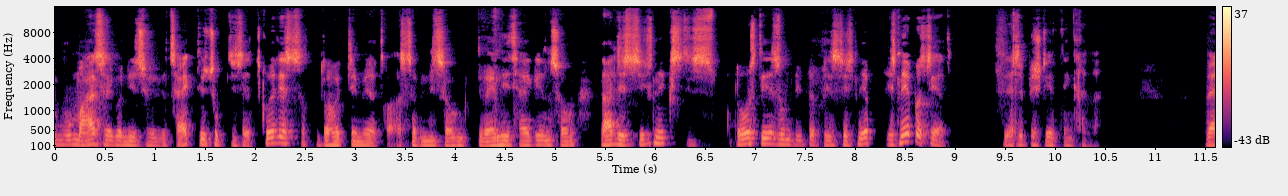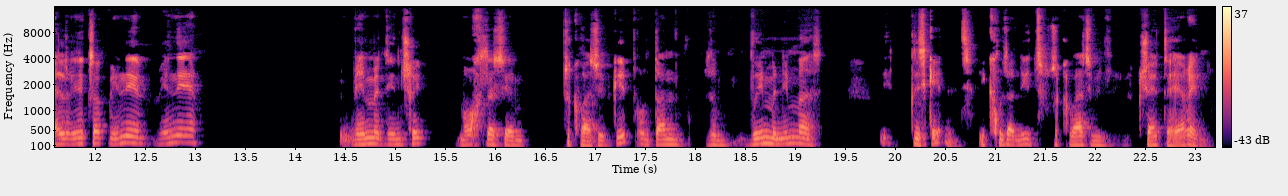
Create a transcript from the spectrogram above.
wo man selber nicht so überzeugt ist, ob das jetzt gut ist, da halte ich mir draus. Aber nicht sagen, die werden nicht hergehen und sagen, nein, das ist nichts, das los das und das ist nicht, ist nicht passiert. Ist bestätigen können. Weil, wie gesagt, wenn ich, wenn ich, wenn man den Schritt macht, dass ich so quasi gibt und dann so will man mehr, das geht nicht. Ich kann da nicht so quasi gescheiter herreden.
